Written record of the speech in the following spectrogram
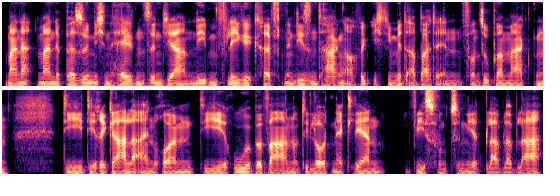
meine, meine persönlichen Helden sind ja neben Pflegekräften in diesen Tagen auch wirklich die MitarbeiterInnen von Supermärkten, die die Regale einräumen, die Ruhe bewahren und die Leuten erklären, wie es funktioniert, bla bla bla.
